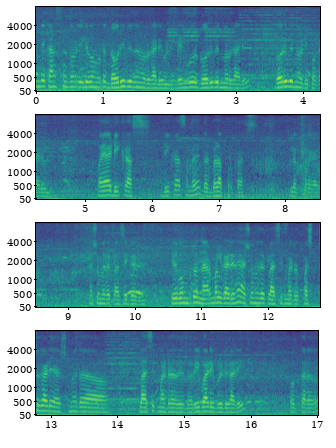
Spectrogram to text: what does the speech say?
ಹಿಂದೆ ಕಾಣಿಸ್ತಾ ನೋಡಿ, ಇಲ್ಲಿ ಬಂದ್ಬಿಟ್ಟು ಗೌರಿಬಿದನೂರು ಗಾಡಿ ನೋಡಿ, ಬೆಂಗಳೂರು ಗೌರಿಬಿದನೂರು ಗಾಡಿ ಗೌರಿಬಿದನೂರು ಇಪ್ಪ ಗಾಡಿ ನೋಡಿ. Via D cross D cross ಅಂದರೆ ದೊಡ್ಡಬಳ್ಳಾಪುರ ಕ್ರಾಸ್ ಇಲ್ಲಿ ಹೋಗ್ತಾರೆ ಗಾಡಿ. ಅಶ್ವಮೇಧ ಕ್ಲಾಸಿಕ್ ಗಾಡಿ. ಇದು ಬಂದ್ಬಿಟ್ಟು ನಾರ್ಮಲ್ ಗಾಡಿನೇ ಅಶ್ವಮೇಧ ಕ್ಲಾಸಿಕ್ ಮಾಡಿರೋದು. ಫಸ್ಟ್ ಗಾಡಿ ಅಶ್ವಮೇಧ ಕ್ಲಾಸಿಕ್ ಮಾಡಿರೋದು ಇದು ರೀಬಾಡಿ ಬಿಲ್ಡ್ ಗಾಡಿ. ಹೋಗ್ತಾ ಇರೋದು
